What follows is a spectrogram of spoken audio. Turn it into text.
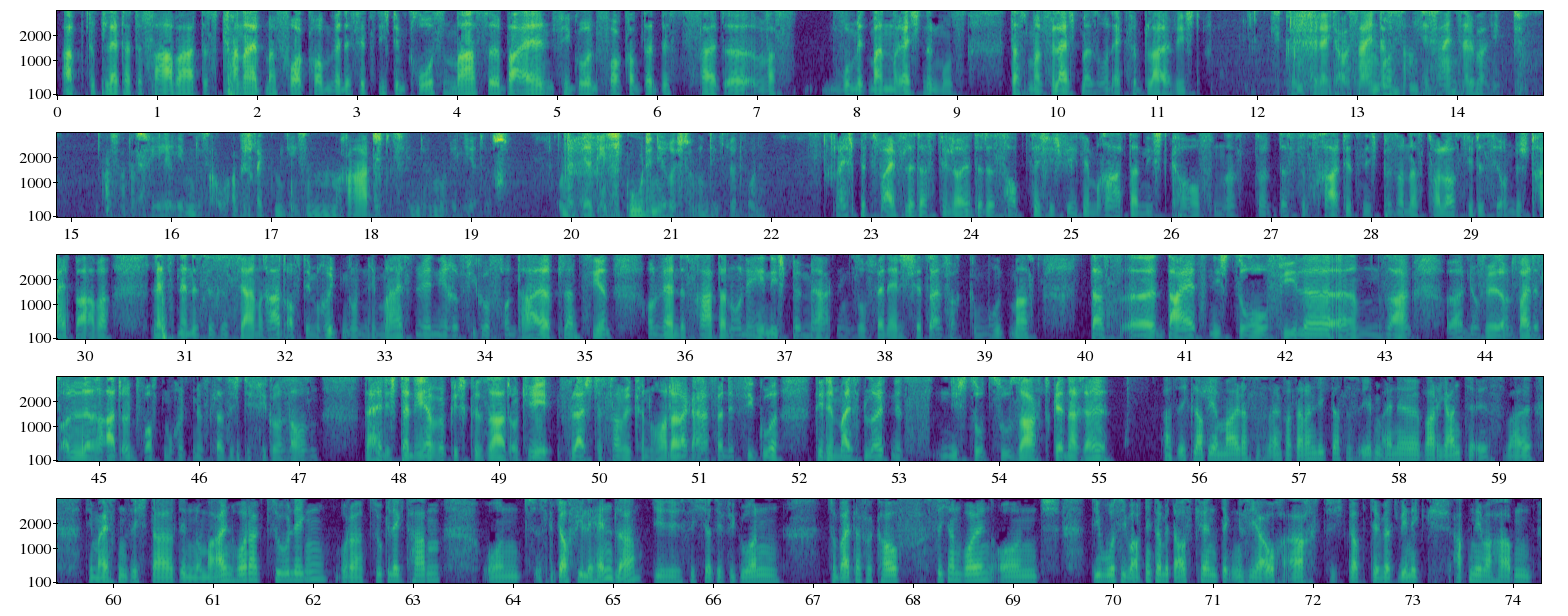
abgeblätterte Farbe hat. Das kann halt mal vorkommen. Wenn es jetzt nicht im großen Maße bei allen Figuren vorkommt, dann ist es halt äh, was, womit man rechnen muss, dass man vielleicht mal so ein Exemplar erwischt. Es könnte vielleicht auch sein, dass Und es am Design selber liegt. Also dass viele eben das auch abschreckt mit diesem Rad, das hinter modelliert ist. Und nicht wirklich gut in die Rüstung integriert wurde. Ich bezweifle, dass die Leute das hauptsächlich wegen dem Rad dann nicht kaufen. Also, dass das Rad jetzt nicht besonders toll aussieht, ist ja unbestreitbar, aber letzten Endes ist es ja ein Rad auf dem Rücken und die meisten werden ihre Figur frontal platzieren und werden das Rad dann ohnehin nicht bemerken. Insofern hätte ich jetzt einfach gemutmaßt, dass äh, da jetzt nicht so viele ähm, sagen, äh, nur will und weil das olle Rad irgendwo auf dem Rücken ist, lasse ich die Figur sausen. Da hätte ich dann eher wirklich gesagt, okay, vielleicht ist Hurricane Hordak einfach eine Figur, die den meisten Leuten jetzt nicht so zusagt, generell. Also ich glaube ja mal, dass es einfach daran liegt, dass es eben eine Variante ist, weil die meisten sich da den normalen Horak zulegen oder zugelegt haben und es gibt auch viele Händler, die sich ja die Figuren zum Weiterverkauf sichern wollen und die, wo sich überhaupt nicht damit auskennen, denken sie ja auch, ach, ich glaube, der wird wenig Abnehmer haben.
